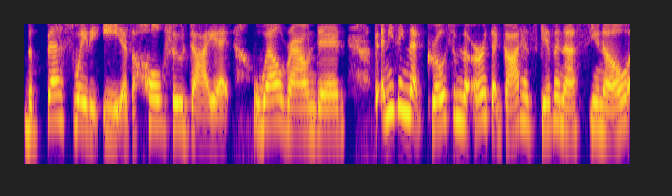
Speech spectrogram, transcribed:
the best way to eat is a whole food diet, well rounded, anything that grows from the earth that God has given us, you know,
